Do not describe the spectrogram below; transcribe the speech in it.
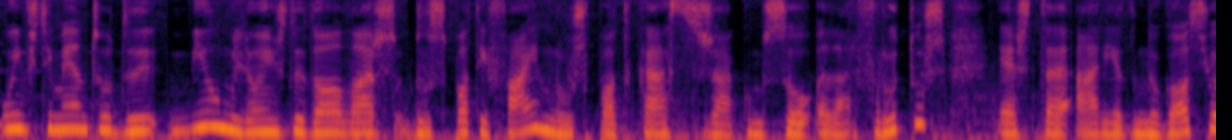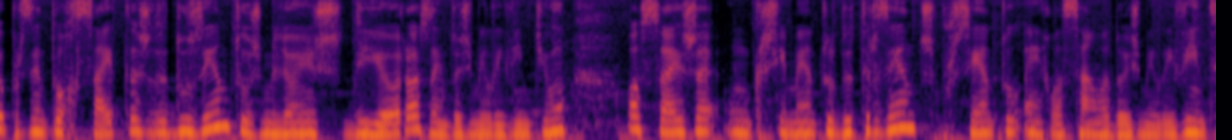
O investimento de mil milhões de dólares do Spotify nos podcasts já começou a dar frutos. Esta área de negócio apresentou receitas de 200 milhões de euros em 2021, ou seja, um crescimento de 300% em relação a 2020.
